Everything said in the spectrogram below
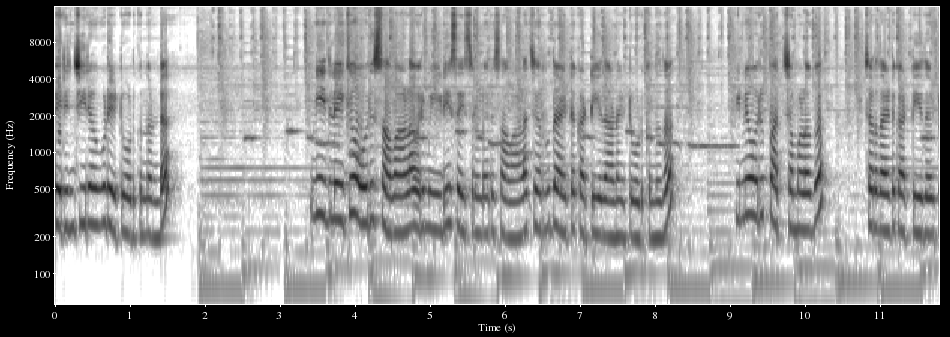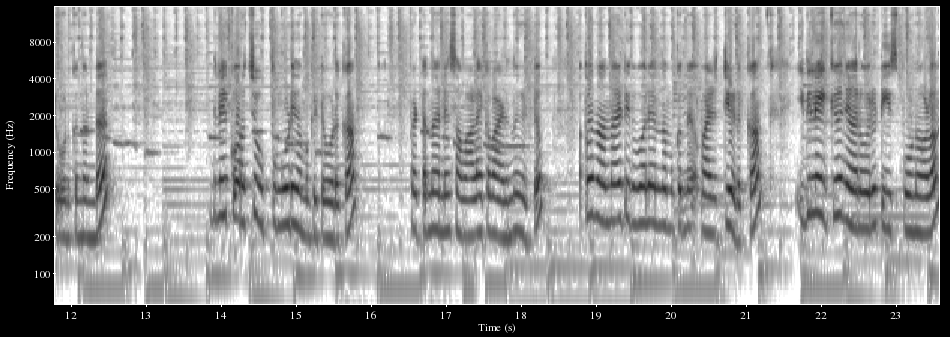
പെരിഞ്ചീരവും കൂടി ഇട്ട് കൊടുക്കുന്നുണ്ട്. ഇനി ഇതിലേക്ക് ഒരു സവാള ഒരു മീഡിയം സൈസിലുള്ള ഒരു സവാള ചെറുതായിട്ട് കട്ട് ചെയ്താണ് ഇട്ട് കൊടുക്കുന്നത്. പിന്നെ ഒരു പച്ചമുളക് ചെറുതായിട്ട് കട്ട് ചെയ്ത് ഇട്ട് കൊടുക്കുന്നുണ്ട്. ഇതിലേക്ക് കുറച്ച് ഉപ്പും കൂടി നമുക്ക് ഇട്ട് കൊടുക്കാം. പെട്ടെന്ന് തന്നെ സവാളയൊക്കെ വഴന്ന് കിട്ടും. അപ്പോൾ നന്നായിട്ട് ഇതുപോലെ ഒന്ന് നമുക്കൊന്ന് വഴറ്റിയെടുക്കാം. ഇതിലേക്ക് ഞാൻ ഒരു ടീസ്പൂണോളം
